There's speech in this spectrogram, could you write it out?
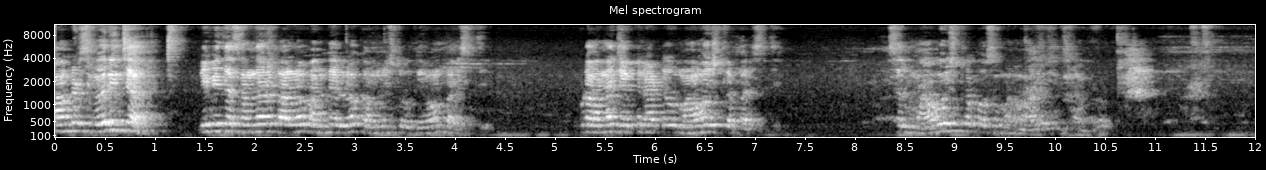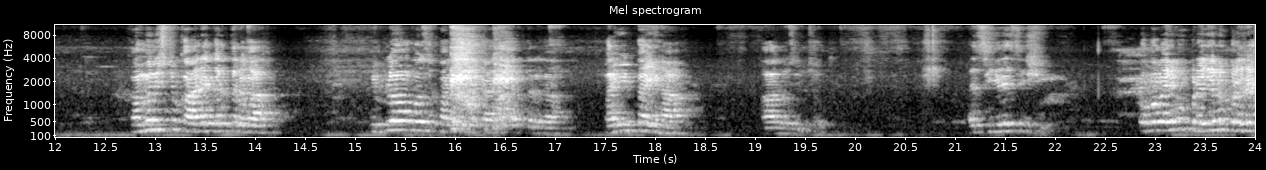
కాంగ్రెస్ వివరించారు వివిధ సందర్భాల్లో మందిర్లో కమ్యూనిస్టు ఉద్యమం పరిస్థితి. ఇప్పుడు అన్న చెప్పినట్టు మావోయిస్టుల పరిస్థితి. అసలు మావోయిస్టుల కోసం మనం ఆలోచించినప్పుడు కమ్యూనిస్టు కార్యకర్తలుగా విప్లవం కోసం పనిచేసే కార్యకర్తలుగా పై పైన ఆలోచించవచ్చు అది సీరియస్ ఇష్యూ ఒకవైపు ప్రజలు ప్రజా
